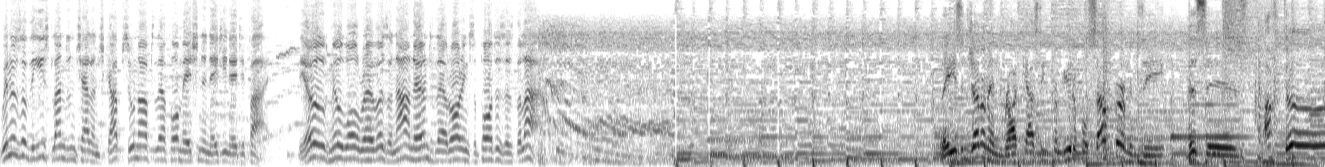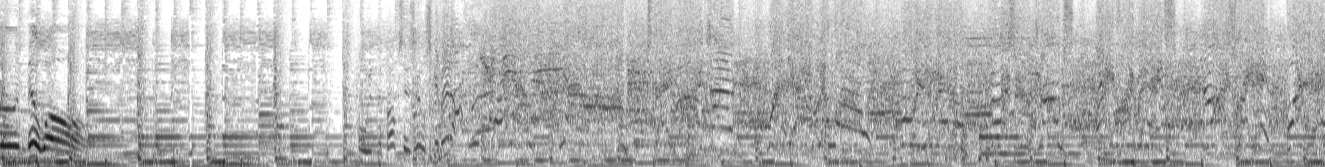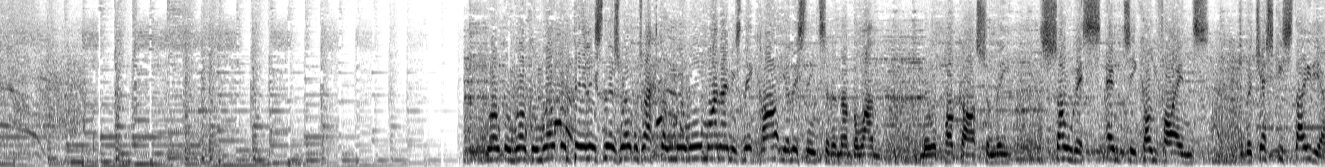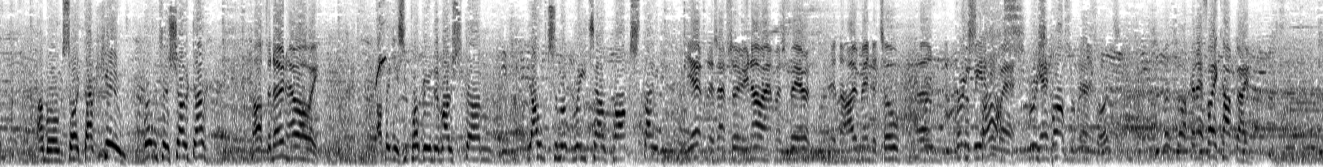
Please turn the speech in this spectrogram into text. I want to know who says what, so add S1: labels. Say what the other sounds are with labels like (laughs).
S1: Winners of the East London Challenge Cup soon after their formation in 1885. The old Millwall Rovers are now known to their roaring supporters as the Lions.
S2: Ladies and gentlemen, broadcasting from beautiful South Bermondsey, this is Achtung Millwall. Oh, in the box, there's little skip Welcome, welcome, welcome, dear listeners. Welcome to Achtung Millwall. My name is Nick Hart. You're listening to the number one Millwall podcast from the soulless, empty confines of the Madejski Stadium. I'm alongside Doug Hume. Welcome to the show, Doug.
S3: Afternoon, how are we?
S2: I think this is probably the most, um, the ultimate retail park stadium.
S3: Yep, there's absolutely no atmosphere in the home end at all. Um,
S2: Very
S3: could be
S2: sparse,
S3: anywhere.
S2: very
S3: Yeah.
S2: sparse from side.
S3: Looks like an FA Cup game.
